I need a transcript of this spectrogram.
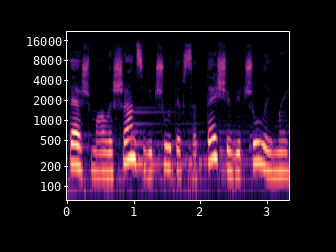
теж мали шанс відчути все те, що відчули й ми.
